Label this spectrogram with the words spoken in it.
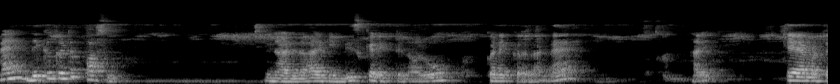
පැය දෙකකට පසු. විනාඩි 10කින් ඩිස්කනෙක්ට් වෙනවලු. කනෙක්ට් කරගන්න. ඈ. හරි. කෑමට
